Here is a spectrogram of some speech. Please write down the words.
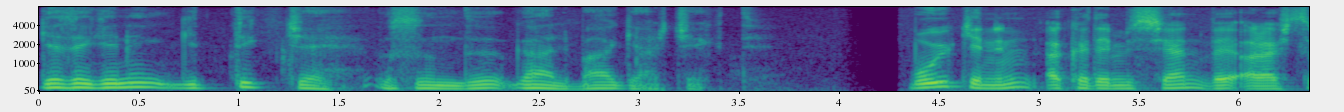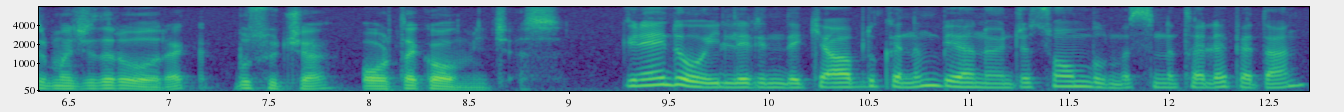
Gezegenin gittikçe ısındığı galiba gerçekti. Bu ülkenin akademisyen ve araştırmacıları olarak bu suça ortak olmayacağız. Güneydoğu illerindeki ablukanın bir an önce son bulmasını talep eden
